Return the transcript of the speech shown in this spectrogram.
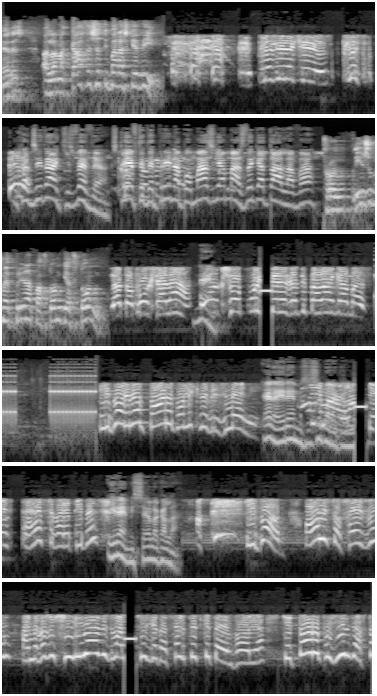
μέρες, αλλά να κάθεσαι την Παρασκευή. Ποιος είναι κύριος, ποιος; Ο Χατζηδάκης, βέβαια. Σκέφτεται πριν από εμάς για εμάς, δεν κατάλαβα. Φροντίζουμε πριν από αυτόν και αυτόν. Να το πω ξανά. Ναι. Όξο που από την παράγκα μας. Λοιπόν, είμαι πάρα πολύ εκνευρισμένη. Έλα, ηρέμησε, σε Όλοι παρακαλώ. μαλάκες. Ε, σε παρα- τι είπες; Ηρέμησε, όλα καλά. Λοιπόν, όλοι στο facebook ανεβάζουν χιλιάδες μαλακίε για τα self-test και τα εμβόλια και τώρα που γίνεται αυτό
